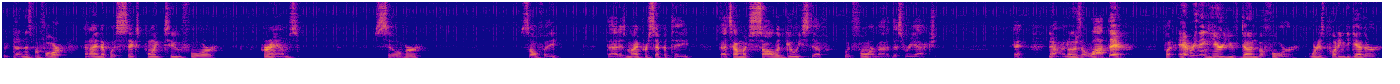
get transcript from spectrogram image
We've done this before. And I end up with 6.24 grams silver sulfate. That is my precipitate. That's how much solid gooey stuff would form out of this reaction. Okay. Now, I know there's a lot there, but everything here you've done before. We're just putting together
